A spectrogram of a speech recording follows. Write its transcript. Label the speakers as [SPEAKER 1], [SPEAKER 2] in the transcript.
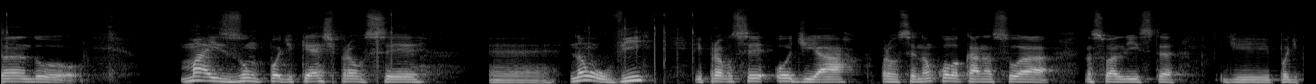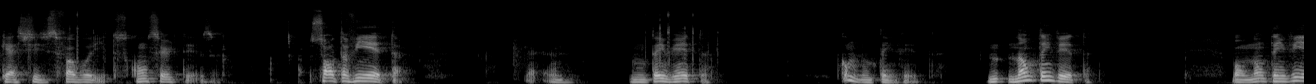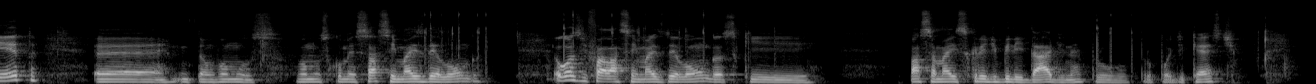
[SPEAKER 1] começando mais um podcast para você é, não ouvir e para você odiar, para você não colocar na sua, na sua lista de podcasts favoritos, com certeza. Solta a vinheta. É, não tem vinheta? Como não tem vinheta? N não tem vinheta. Bom, não tem vinheta. É, então vamos, vamos começar sem mais delongas. Eu gosto de falar sem mais delongas, que passa mais credibilidade né, pro, pro podcast.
